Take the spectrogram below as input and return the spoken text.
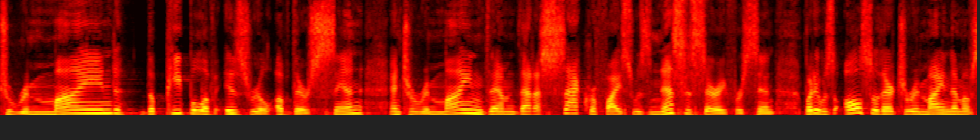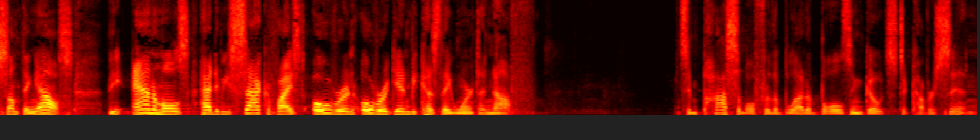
to remind the people of Israel of their sin and to remind them that a sacrifice was necessary for sin, but it was also there to remind them of something else. The animals had to be sacrificed over and over again because they weren't enough. It's impossible for the blood of bulls and goats to cover sin,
